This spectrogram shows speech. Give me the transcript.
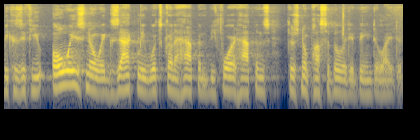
because if you always know exactly what's going to happen before it happens, there's no possibility of being delighted.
